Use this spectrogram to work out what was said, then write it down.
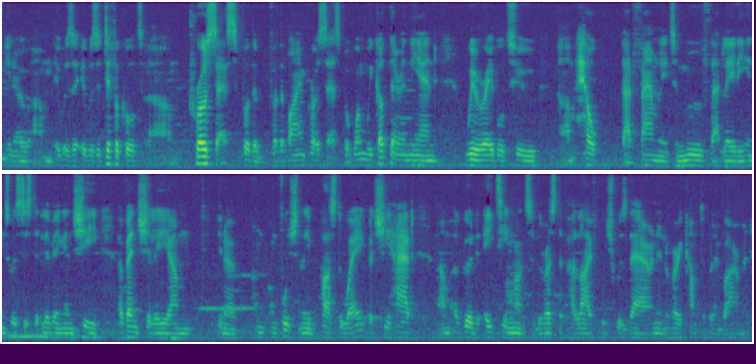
you know um, it was a, it was a difficult um, process for the for the buying process but when we got there in the end we were able to um, help that family to move that lady into assisted living, and she eventually, um, you know, un- unfortunately passed away. But she had um, a good 18 months of the rest of her life, which was there and in a very comfortable environment.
